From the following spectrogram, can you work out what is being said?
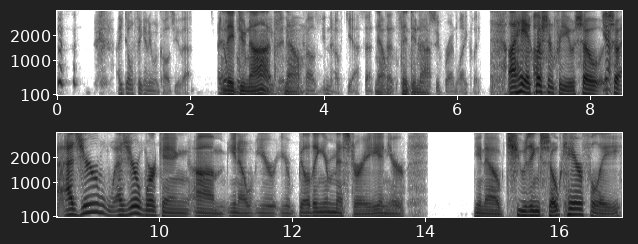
I don't think anyone calls you that. They do not. No. Calls, no. Yeah. That, no. That they do really not. Super unlikely. Uh, hey, a question um, for you. So, yeah. so as you're as you're working, um, you know, you're you're building your mystery and you're, you know, choosing so carefully.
